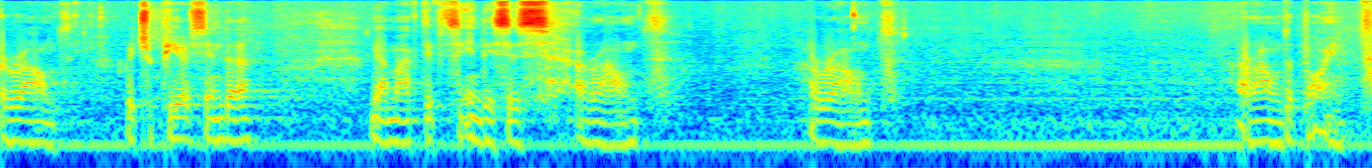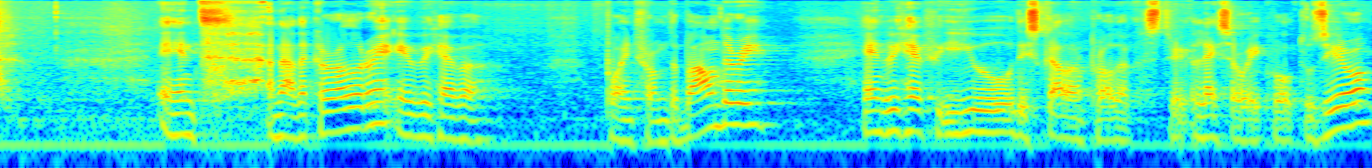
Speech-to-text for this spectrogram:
around, which appears in the gamma active indices around around around the point. And another corollary, if we have a point from the boundary, and we have u, this scalar product less or equal to zero,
